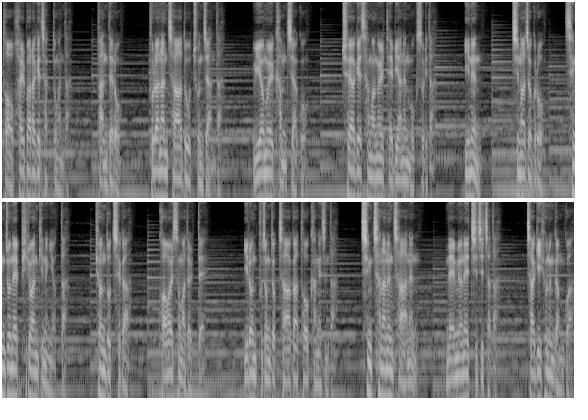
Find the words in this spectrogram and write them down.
더 활발하게 작동한다. 반대로 불안한 자아도 존재한다. 위험을 감지하고 최악의 상황을 대비하는 목소리다. 이는 진화적으로 생존에 필요한 기능이었다. 편도체가 과활성화될 때 이런 부정적 자아가 더 강해진다. 칭찬하는 자아는 내면의 지지자다. 자기 효능감과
